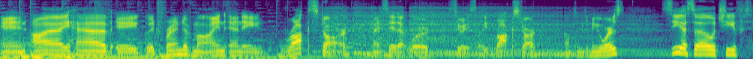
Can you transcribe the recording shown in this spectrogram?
and I have a good friend of mine and a rock star, and I say that word seriously, rock star, not some CSO, Chief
